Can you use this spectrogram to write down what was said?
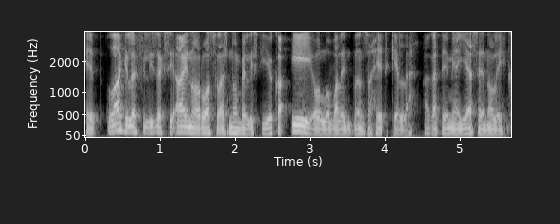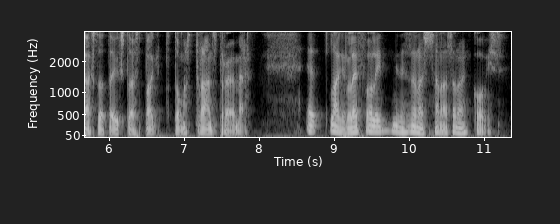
Et Lagerlöfin lisäksi ainoa ruotsalaisnobelisti, joka ei ollut valintansa hetkellä akatemian jäsen, oli 2011 palkittu Thomas Tranströmer. Et Lagerlöf oli, miten se sanoisi, sana sanoin, kovis.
